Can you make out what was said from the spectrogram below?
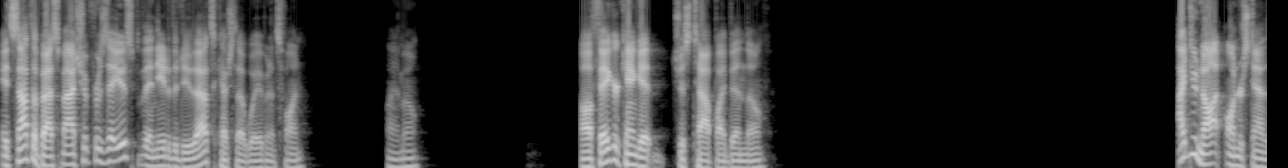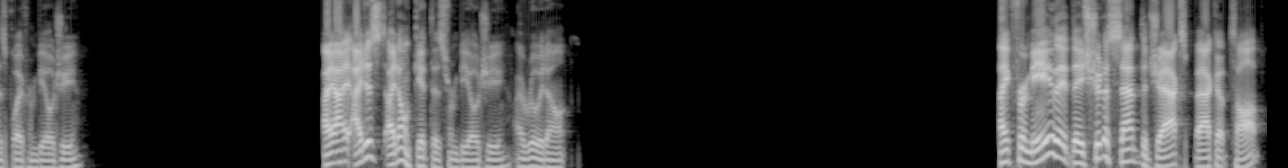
It's not the best matchup for Zeus, but they needed to do that to catch that wave, and it's fine. IMO. Uh, Faker can get just tapped by Bin, though. I do not understand this play from BLG. I, I, I just, I don't get this from BLG. I really don't. Like, for me, they, they should have sent the Jax back up top.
